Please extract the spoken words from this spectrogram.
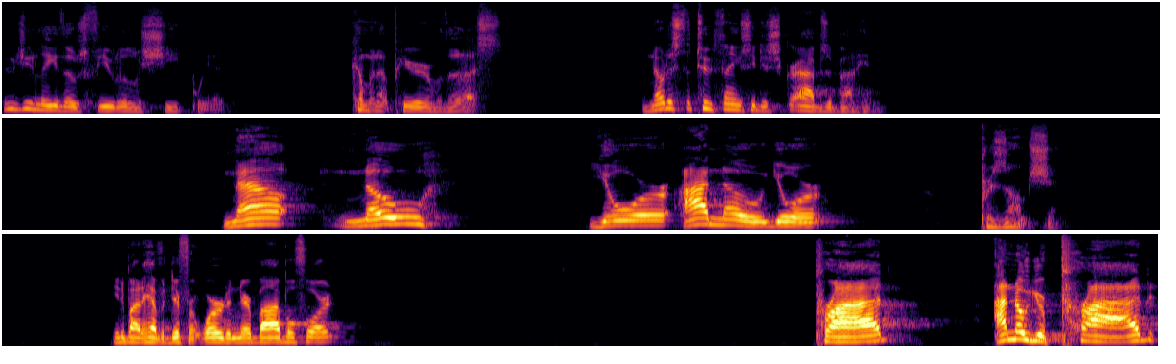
Who'd you leave those few little sheep with coming up here with us? notice the two things he describes about him. Now, know your, I know your presumption. Anybody have a different word in their Bible for it? Pride. I know your pride,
